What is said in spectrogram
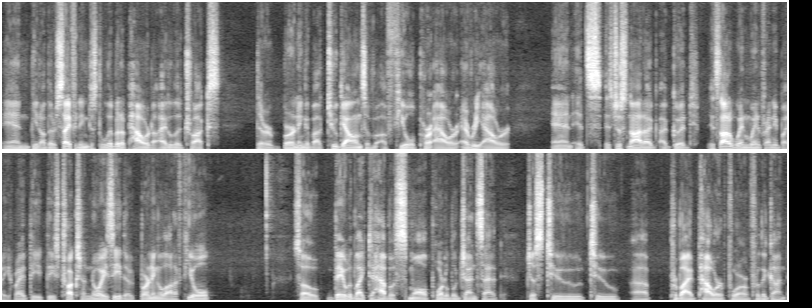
and you know they're siphoning just a little bit of power to idle their trucks they're burning about two gallons of, of fuel per hour every hour, and it's it's just not a, a good. It's not a win-win for anybody, right? The, these trucks are noisy. They're burning a lot of fuel. So they would like to have a small portable genset just to to uh, provide power for for the gun.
